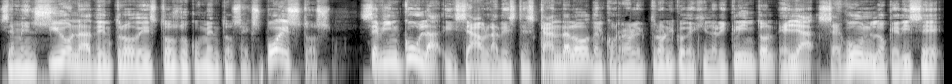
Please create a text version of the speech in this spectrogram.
se menciona dentro de estos documentos expuestos. Se vincula y se habla de este escándalo del correo electrónico de Hillary Clinton. Ella, según lo que dice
